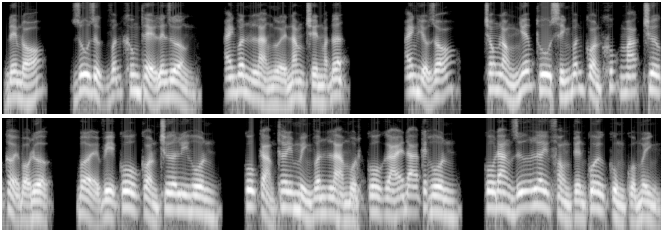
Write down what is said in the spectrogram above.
Đêm đó, Du Dực vẫn không thể lên giường, anh Vân là người nằm trên mặt đất. Anh hiểu rõ, trong lòng nhiếp thu xính vẫn còn khúc mắc chưa cởi bỏ được, bởi vì cô còn chưa ly hôn, cô cảm thấy mình Vân là một cô gái đã kết hôn, cô đang giữ lây phòng tiền cuối cùng của mình,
